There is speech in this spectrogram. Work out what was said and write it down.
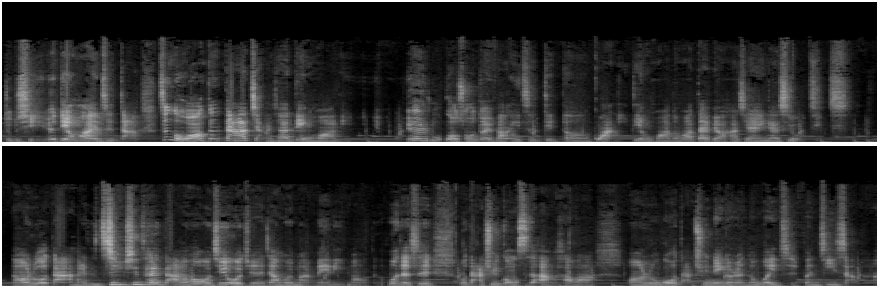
对不起，因为电话一直打，这个我要跟大家讲一下电话里，因为如果说对方一直电呃挂你电话的话，代表他现在应该是有急事。然后如果大家还是继续在打的话，我其实我觉得这样会蛮没礼貌的，或者是我打去公司行号啊，呃，如果我打去那个人的位置分机上啊。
